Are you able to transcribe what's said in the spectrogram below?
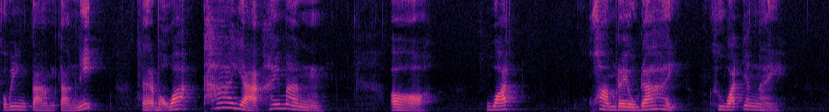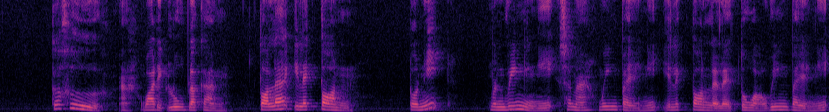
ก็วิ่งตามตามนี้ แต่บอกว่าถ้าอยากให้มัน วัดความเร็วได้คือวัดยังไง ก็คืออะวาดอีกรูปแล้วกัน ตอนแรกอิเล็กตรอน ตัวนี้มันวิ่งอย่างนี้ใช่ไหมวิ่งไปอย่างนี้อิเล็กตรอนหลาย ๆ ตัววิ่งไปอย่างนี้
